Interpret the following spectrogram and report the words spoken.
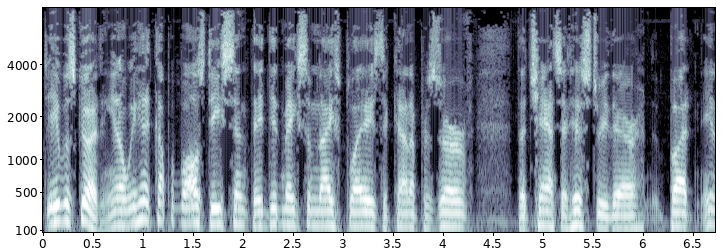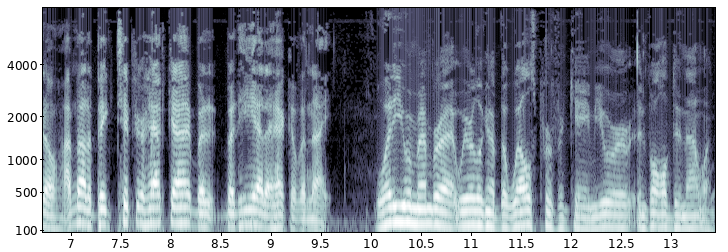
he was good. You know, we hit a couple of balls decent. They did make some nice plays to kind of preserve the chance at history there. But you know, I'm not a big tip your hat guy, but but he had a heck of a night. What do you remember? At, we were looking at the Wells perfect game. You were involved in that one.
